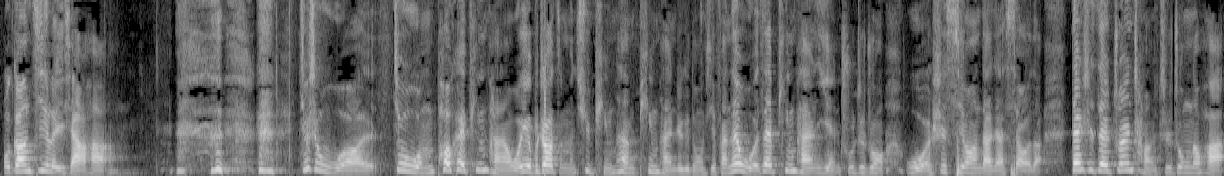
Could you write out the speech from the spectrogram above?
我刚记了一下哈。就是我，就我们抛开拼盘，我也不知道怎么去评判拼盘这个东西。反正我在拼盘演出之中，我是希望大家笑的。但是在专场之中的话，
